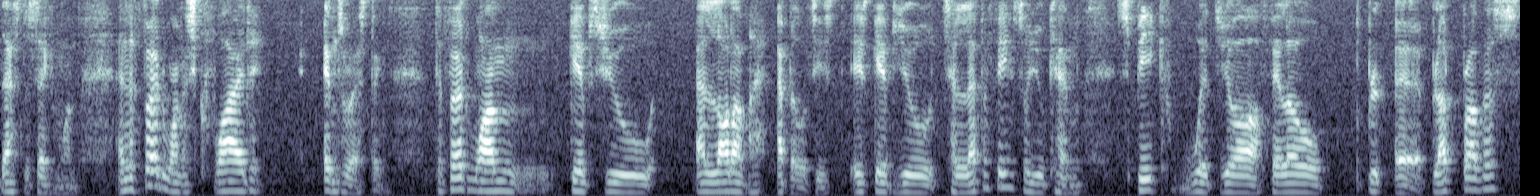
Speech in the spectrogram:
that's the second one, and the third one is quite interesting. The third one gives you a lot of abilities. It gives you telepathy, so you can speak with your fellow bl uh, blood brothers.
